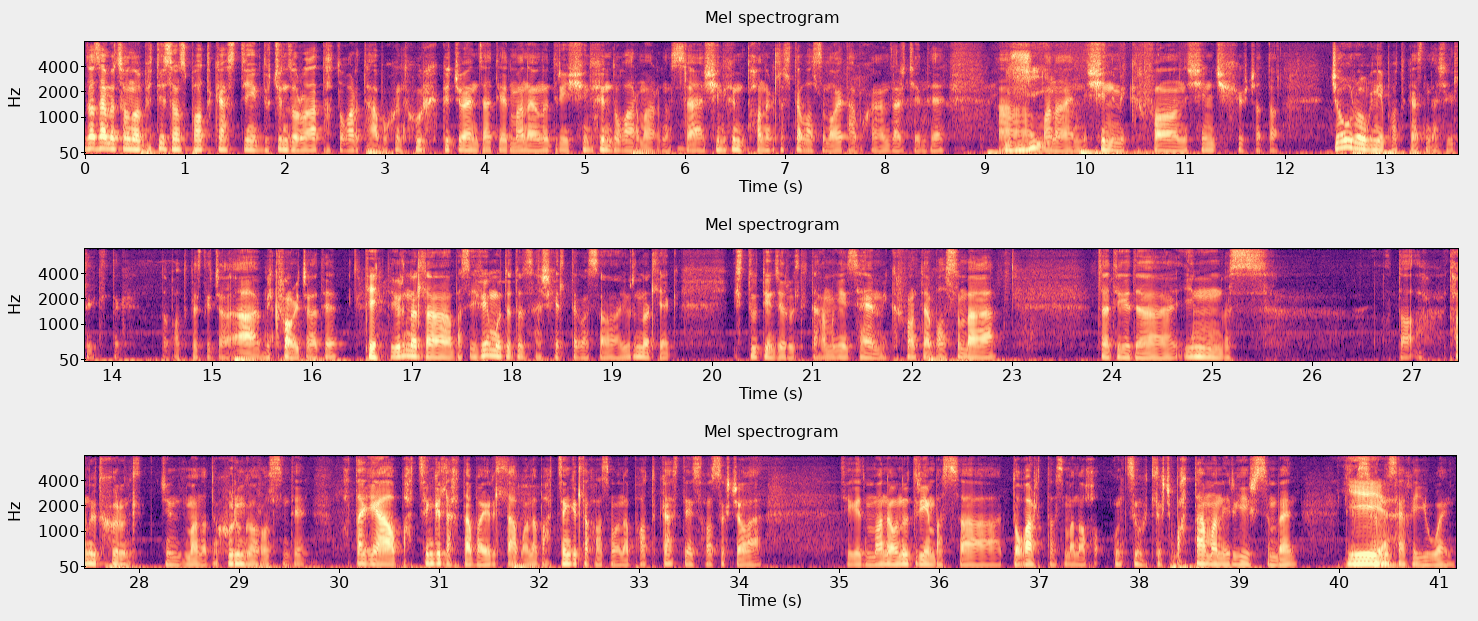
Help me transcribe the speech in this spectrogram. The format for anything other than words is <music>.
За сайн байцгаана уу. Бити сонс подкастын 46 дахь дугаар та бүхэнд хүрэх гэж байна. За тэгээд манай өнөөдрийн шинэхэн дугаар маар нас шинэхэн тоноглолтой болсон байгааг та бүхэн анзаарч байна те. Аа манай энэ шинэ микрофон, шинэ чихвч одоо Joe Rogan-ы подкастт ашиглагддаг. Одоо подкаст гэж аа микрофон гэж байгаа тий. Ер нь бол бас FM-уудад бас ашигладаг басан. Ер нь бол яг студийн зориулттай хамгийн сайн микрофонтой болсон байгаа. За тэгээд энэ бас одоо тоног төхөөрөмжинд маань одоо хөрөнгө оруулсан тий Батагийн аав Бацэнгэл ахта баярлалаа. Манай Бацэнгэл ах бас манай подкастын сонсогч байгаа. Тэгээд манай өнөөдрийн бас дугаарт бас манай үндсэн хөтлөгч Батаа маань эргэн ирсэн байна. Сайн сайхан юу байна?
